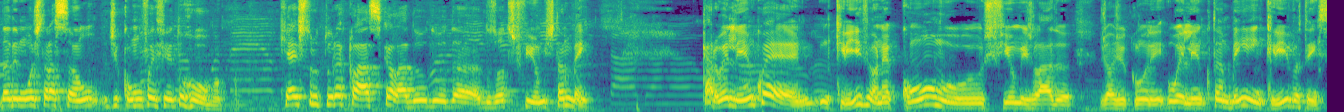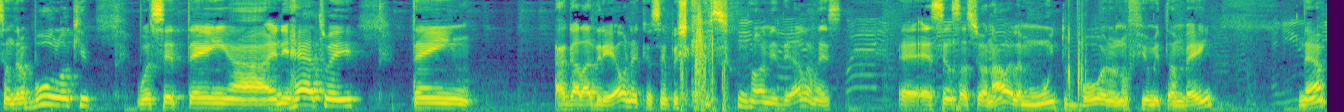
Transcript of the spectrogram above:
da demonstração de como foi feito o roubo, que é a estrutura clássica lá do, do da, dos outros filmes também. Cara, o elenco é incrível, né? Como os filmes lá do George Clooney, o elenco também é incrível. Tem Sandra Bullock, você tem a Anne Hathaway, tem a Galadriel, né? Que eu sempre esqueço o nome dela, mas é, é sensacional. Ela é muito boa no filme também, né?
